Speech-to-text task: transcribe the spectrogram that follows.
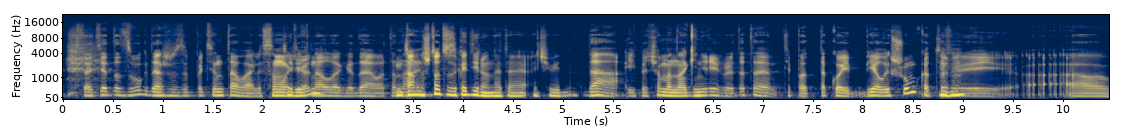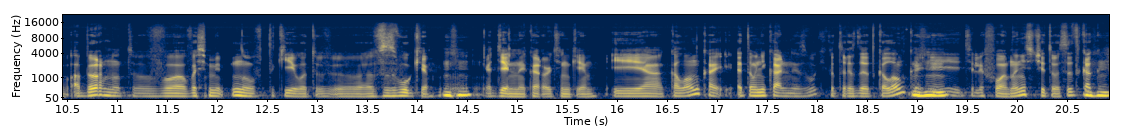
Кстати, этот звук даже запатентовали, саму Серьезно? технологию, да. Вот ну, она... Ну, там что-то закодировано, это очевидно. Да, и причем она генерирует. Это типа такой белый шум, который угу. обернут в восьми, ну, в такие вот в звуки угу. отдельные коротенькие. И а, колонка — это уникальные звуки, которые издает колонка угу. и телефон. Они считываются. Это как угу.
